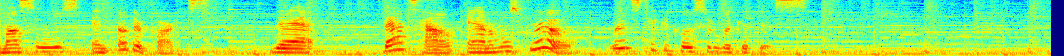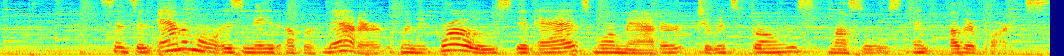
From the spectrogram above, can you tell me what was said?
muscles, and other parts. That, that's how animals grow. Let's take a closer look at this. Since an animal is made up of matter, when it grows, it adds more matter to its bones, muscles, and other parts.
